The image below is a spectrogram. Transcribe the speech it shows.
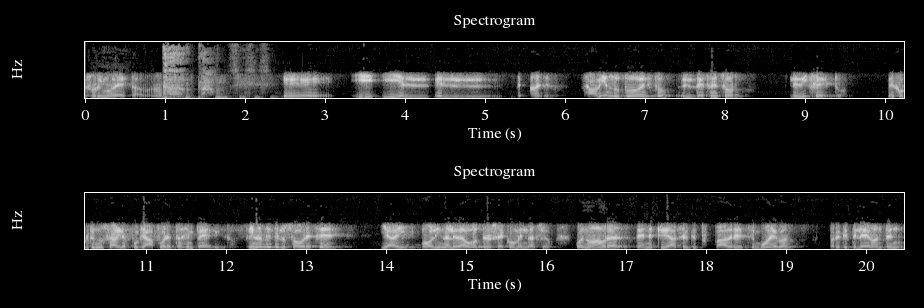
terrorismo de Estado, ¿no? sí, sí, sí. Eh, y y el, el, sabiendo todo esto, el defensor le dice esto, mejor que no salgas porque afuera estás en peligro. Finalmente lo sobreseen y ahí Molina le da otra recomendación. Bueno, ahora tenés que hacer que tus padres se muevan para que te levanten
